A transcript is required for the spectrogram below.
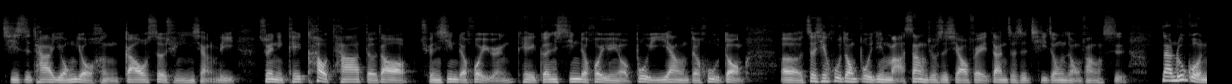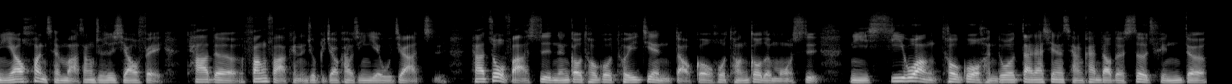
其实他拥有很高社群影响力，所以你可以靠他得到全新的会员，可以跟新的会员有不一样的互动。呃，这些互动不一定马上就是消费，但这是其中一种方式。那如果你要换成马上就是消费，它的方法可能就比较靠近业务价值。它做法是能够透过推荐、导购或团购的模式，你希望透过很多大家现在常看到的社群的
